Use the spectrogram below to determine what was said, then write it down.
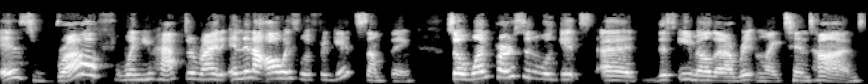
it's rough when you have to write it. And then I always would forget something. So one person will get uh, this email that I've written like ten times,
